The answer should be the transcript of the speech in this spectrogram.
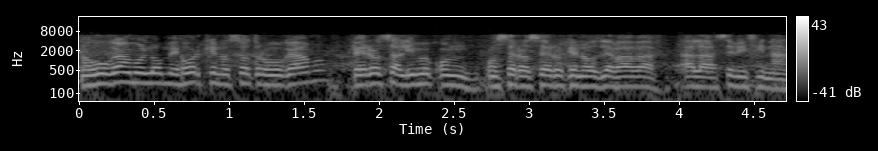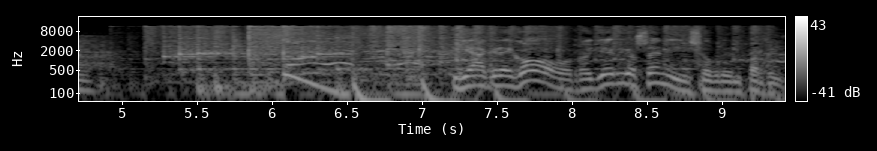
No jugamos lo mejor que nosotros jugamos, pero salimos con con 0-0 que nos llevaba a la semifinal. Y agregó Rogerio Ceni sobre el partido.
